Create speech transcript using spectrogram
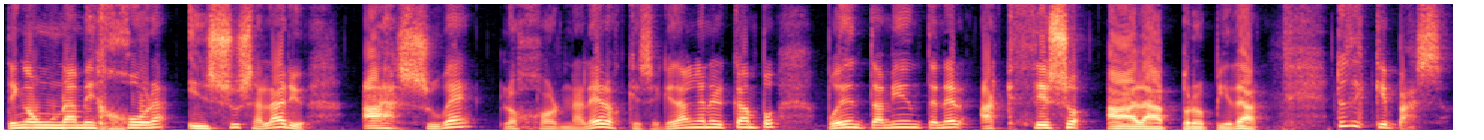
tengan una mejora en su salario. A su vez, los jornaleros que se quedan en el campo pueden también tener acceso a la propiedad. Entonces, ¿qué pasa?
